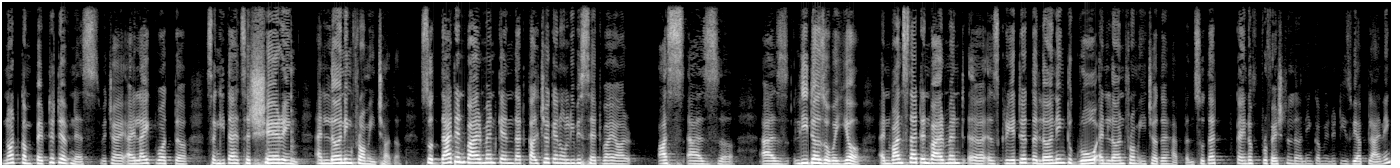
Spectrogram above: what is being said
not competitiveness, which I, I liked what uh, Sangeeta had said, sharing and learning from each other. So that environment can, that culture can only be set by our, us as, uh, as leaders over here. And once that environment uh, is created, the learning to grow and learn from each other happens. So that kind of professional learning communities we are planning.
